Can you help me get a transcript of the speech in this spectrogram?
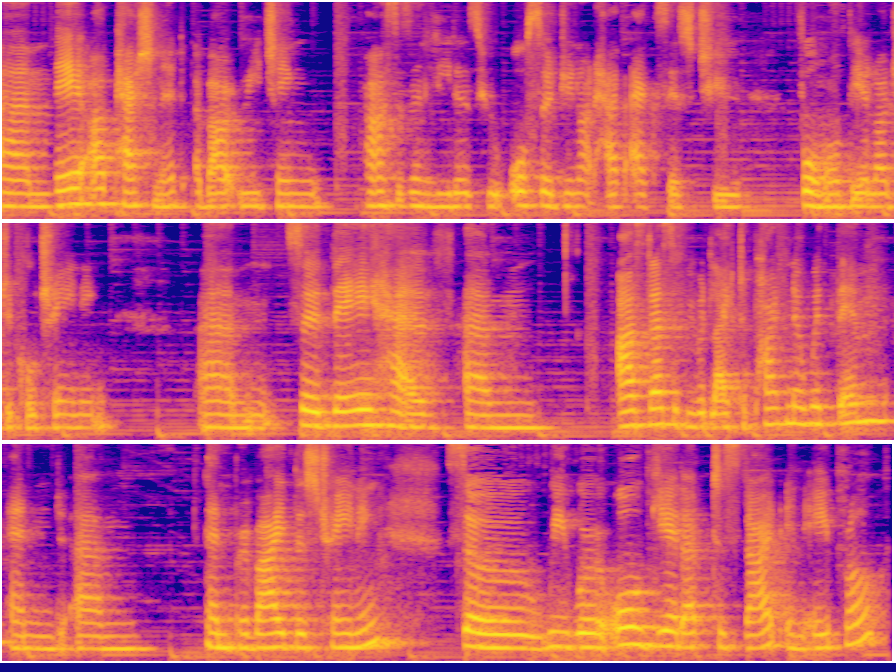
um, they are passionate about reaching pastors and leaders who also do not have access to formal theological training. Um, so they have um, asked us if we would like to partner with them and um, and provide this training. So we were all geared up to start in April,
